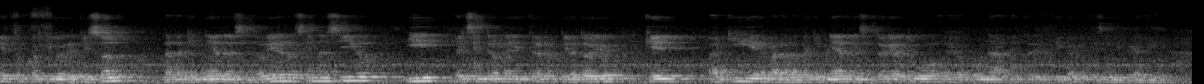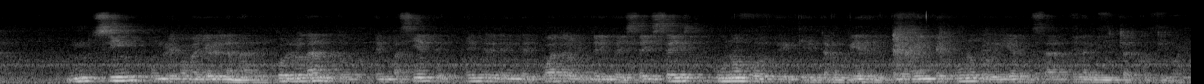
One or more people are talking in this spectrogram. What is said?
estos corticoides, que son la taquipnea transitoria del recién nacido y el síndrome de estrés respiratorio, que aquí eh, para la taquipnea transitoria tuvo eh, una estadísticamente significativa, sin un riesgo mayor en la madre. Por lo tanto, en pacientes entre 34 y 36,6, uno eh, que interrumpía efectivamente, uno podría pensar en administrar corticoides.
